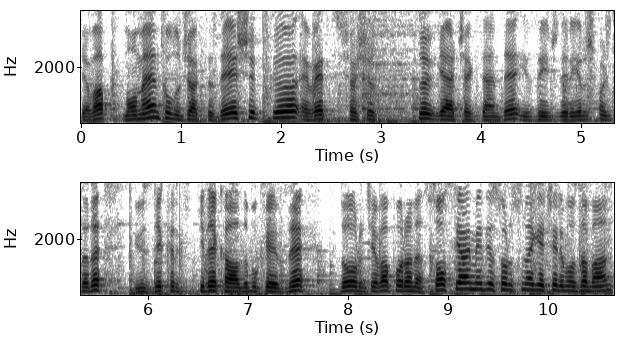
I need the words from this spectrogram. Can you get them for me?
Cevap moment olacaktı. D şıkkı evet şaşırttı gerçekten de izleyicileri, yarışmacıları. %42'de kaldı bu kez de doğru cevap oranı. Sosyal medya sorusuna geçelim o zaman.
